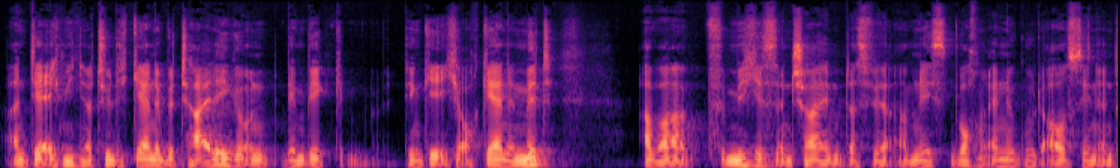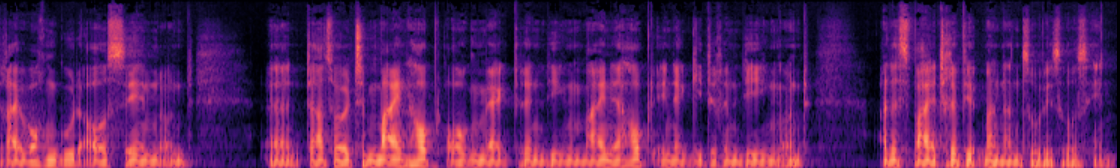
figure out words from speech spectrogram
an der ich mich natürlich gerne beteilige und den Weg, den gehe ich auch gerne mit. Aber für mich ist entscheidend, dass wir am nächsten Wochenende gut aussehen, in drei Wochen gut aussehen und äh, da sollte mein Hauptaugenmerk drin liegen, meine Hauptenergie drin liegen und alles weitere wird man dann sowieso sehen.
